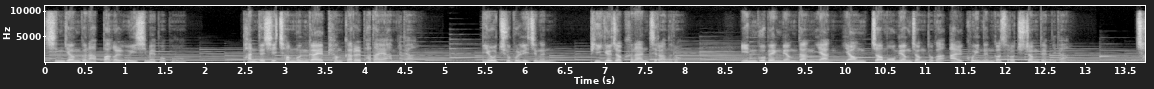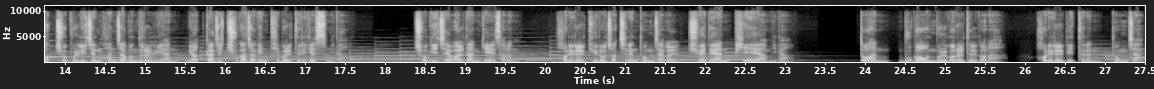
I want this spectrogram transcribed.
신경근 압박을 의심해보고 반드시 전문가의 평가를 받아야 합니다. 요추 분리증은 비교적 흔한 질환으로 인구 100명당 약 0.5명 정도가 앓고 있는 것으로 추정됩니다. 척추 분리증 환자분들을 위한 몇 가지 추가적인 팁을 드리겠습니다. 초기 재활 단계에서는 허리를 뒤로 젖히는 동작을 최대한 피해야 합니다. 또한 무거운 물건을 들거나 허리를 비트는 동작,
